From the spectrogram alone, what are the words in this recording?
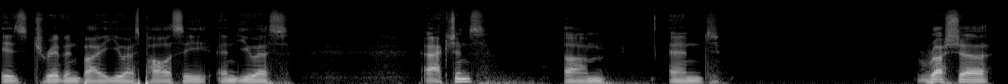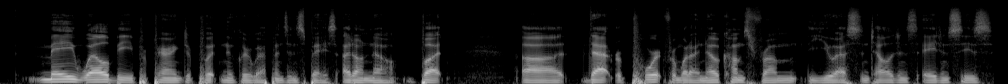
is driven by U.S. policy and U.S. actions, um, and Russia may well be preparing to put nuclear weapons in space. I don't know, but uh, that report, from what I know, comes from the U.S. intelligence agencies.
